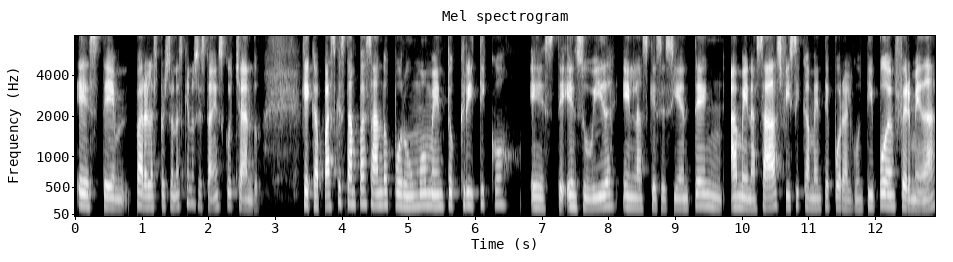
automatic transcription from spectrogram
este, para las personas que nos están escuchando, que capaz que están pasando por un momento crítico este, en su vida, en las que se sienten amenazadas físicamente por algún tipo de enfermedad,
